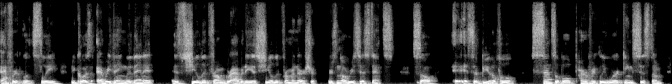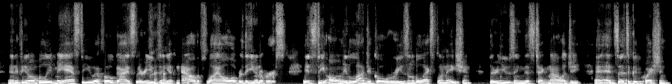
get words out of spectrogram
effortlessly because everything within it is shielded from gravity, is shielded from inertia. There's no resistance. So it's a beautiful, sensible, perfectly working system. And if you don't believe me, ask the UFO guys that are using it now to fly all over the universe. It's the only logical, reasonable explanation they're using this technology. And, and so it's a good question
